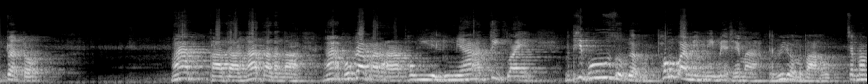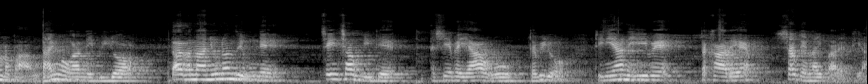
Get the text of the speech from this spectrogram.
အတွက်တော့ ငါဘာသာငါသာသနာငါဗုဒ္ဓဘာသာဘုန်းကြီးတွေလူများအသိသွားရင်မဖြစ်ဘူးဆိုပြီးတော့ဖုံးပွားမြင်နေမဲ့အထဲမှာတပည့်တော်မပါဘူးကျမမပါဘူးဒိုင်းကောင်ကနေပြီးတော့သာသနာညှိုးနှံစေမှုနဲ့ချင်းချောက်နေတဲ့အရှင်ဘုရားကိုတပည့်တော်ဒီနေ့ကနေပဲတခါတည်းရှောက်တင်လိုက်ပါတယ်ဗျာ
